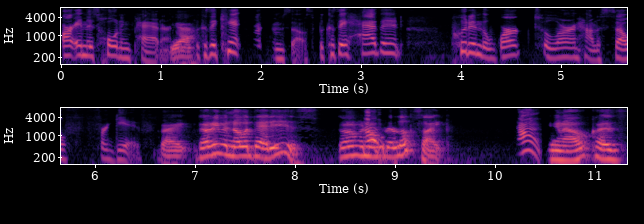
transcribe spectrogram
are in this holding pattern yeah. because they can't trust themselves because they haven't put in the work to learn how to self forgive. Right. Don't even know what that is. Don't even know what it looks like. Don't. You know, because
